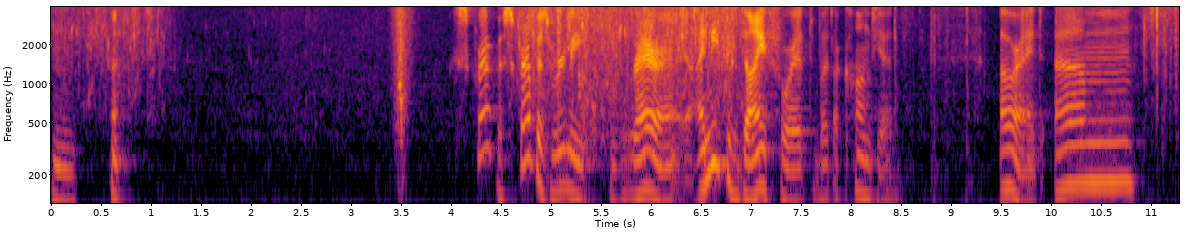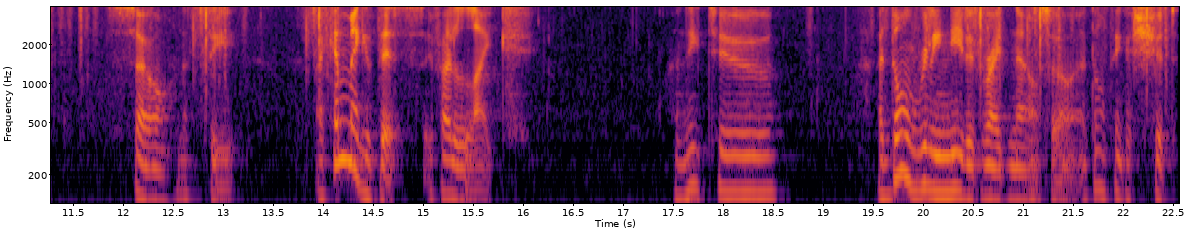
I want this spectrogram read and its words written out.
Hmm. Scrap, scrap is really rare. I need to dive for it, but I can't yet. Alright, um... So, let's see. I can make this, if I like. I need to... I don't really need it right now, so I don't think I should.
